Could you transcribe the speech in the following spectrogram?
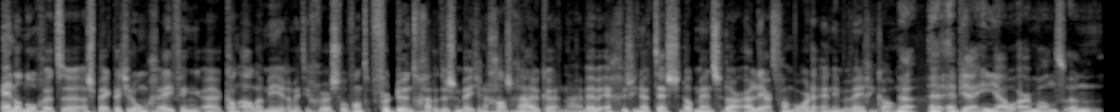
En dan nog het eh, aspect dat je de omgeving eh, kan alarmeren met die geurstof. Want verdund gaat het dus een beetje naar gas ruiken. Nou, we hebben echt gezien uit testen dat mensen daar alert van worden en in beweging komen. Ja. Eh, heb jij in jouw armband een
